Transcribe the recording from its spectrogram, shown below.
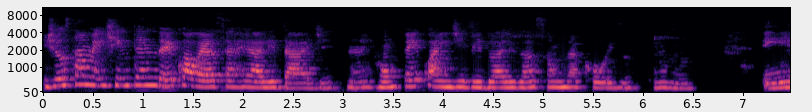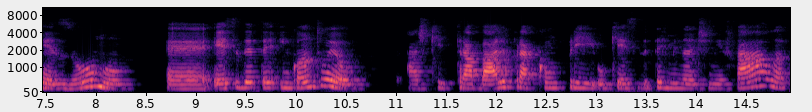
justamente entender qual é essa realidade, né? romper com a individualização da coisa. Uhum. Em resumo, é, esse enquanto eu acho que trabalho para cumprir o que esse determinante me fala,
